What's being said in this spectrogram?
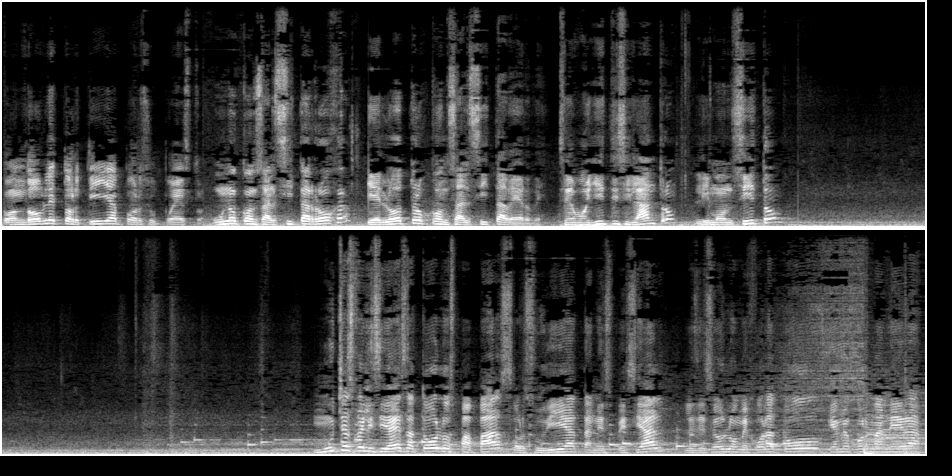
Con doble tortilla, por supuesto. Uno con salsita roja y el otro con salsita verde. Cebollita y cilantro, limoncito. Muchas felicidades a todos los papás por su día tan especial. Les deseo lo mejor a todos. Qué mejor manera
